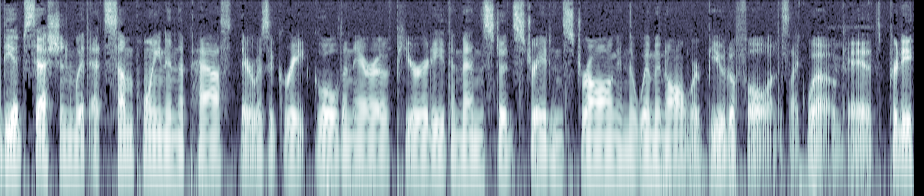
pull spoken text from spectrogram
the obsession with at some point in the past there was a great golden era of purity. The men stood straight and strong and the women all were beautiful. And it's like whoa okay it's pretty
